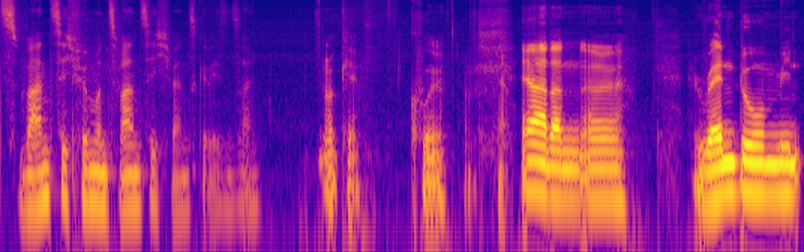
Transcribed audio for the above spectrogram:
20, 25 werden es gewesen sein. Okay, cool. Ja, ja dann äh, random,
